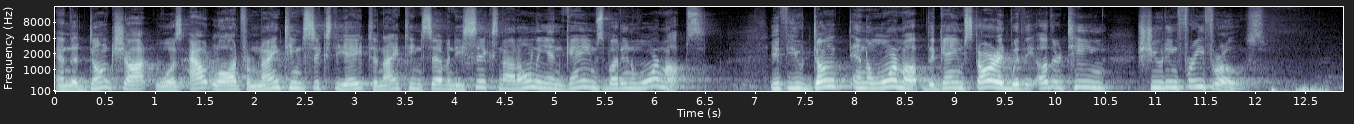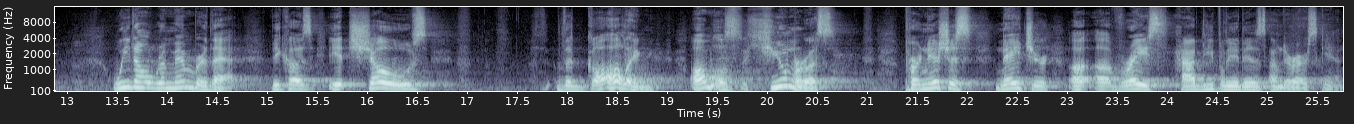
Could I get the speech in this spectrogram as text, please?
and the dunk shot was outlawed from 1968 to 1976, not only in games, but in warm ups. If you dunked in a warm up, the game started with the other team shooting free throws. We don't remember that because it shows the galling, almost humorous, pernicious nature of race, how deeply it is under our skin.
